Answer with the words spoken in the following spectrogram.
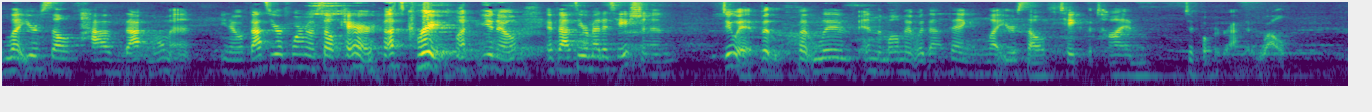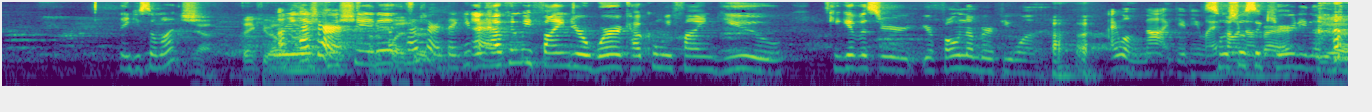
let yourself have that moment you know if that's your form of self-care that's great like you know if that's your meditation do it but but live in the moment with that thing and let yourself take the time to photograph it well Thank you so much. Yeah. Thank you. a Ellen. pleasure appreciate It's been a it. pleasure. pleasure thank you guys And how can we find your work? How can we find you? You can give us your, your phone number if you want. i will not give you my Social phone number. security number, Yeah.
